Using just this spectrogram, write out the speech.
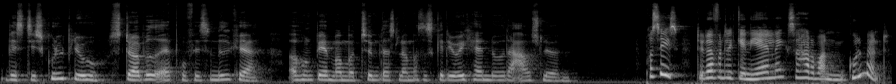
hvis de skulle blive stoppet af professor Midkær, og hun beder dem om at tømme deres lommer, så skal de jo ikke have noget, der afslører dem. Præcis. Det er derfor, det er genialt, ikke? Så har du bare en guldmønt.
